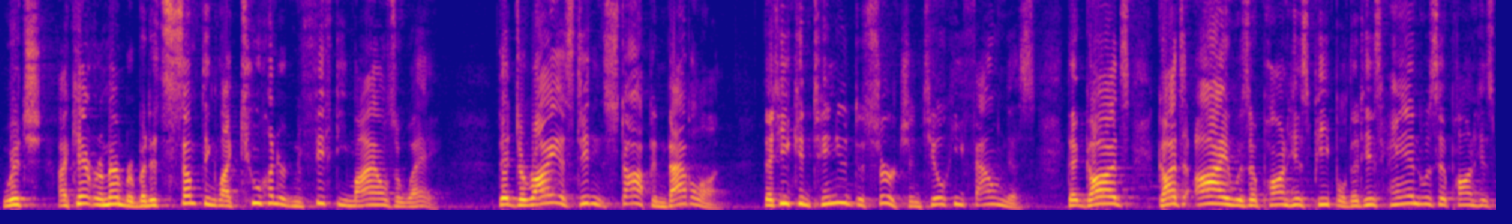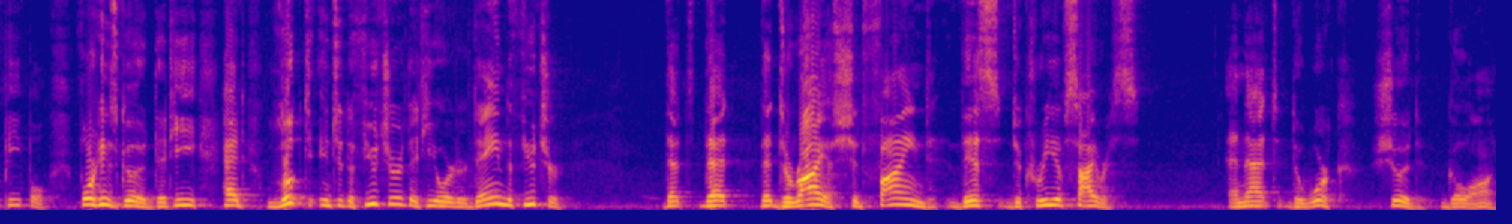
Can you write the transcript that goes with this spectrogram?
which I can't remember, but it's something like 250 miles away. That Darius didn't stop in Babylon, that he continued to search until he found this, that God's, God's eye was upon his people, that his hand was upon his people for his good, that he had looked into the future, that he ordained the future, that, that, that Darius should find this decree of Cyrus, and that the work should go on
